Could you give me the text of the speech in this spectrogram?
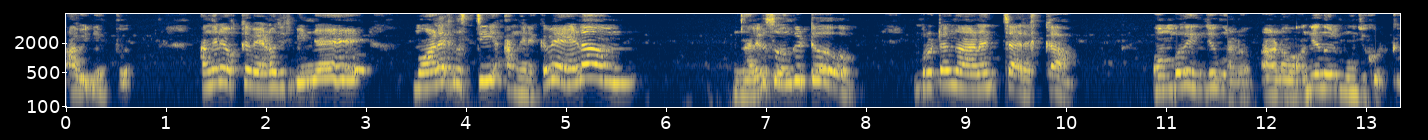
അവിഞ്ഞ ഉപ്പ്. അങ്ങനെയൊക്കെ വേണോ ചോദിച്ചു പിന്നെ മോളെ ക്രിസ്റ്റി അങ്ങനെയൊക്കെ വേണം. നല്ലൊരു സുഖം കിട്ടുമോ മുറുട്ടൻ കാണാൻ ചരക്ക. ഒമ്പത് ഇഞ്ച് ആണോ? ആണോ? നീ ഒന്നൊരു മൂഞ്ചി കൊടുക്ക്.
